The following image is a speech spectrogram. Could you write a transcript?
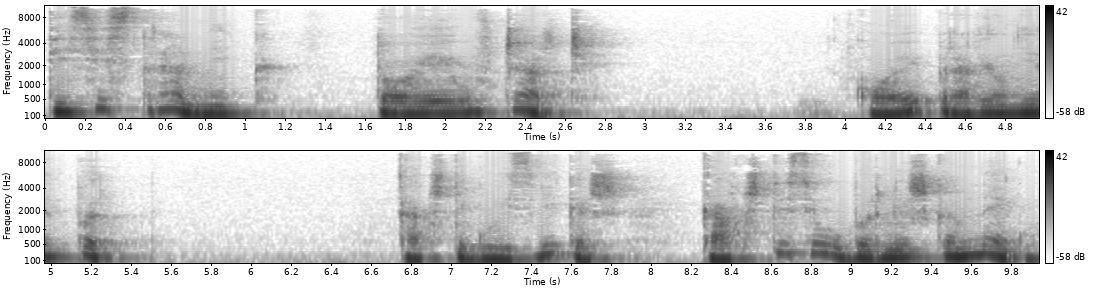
Ти си странник. Той е овчарче. Кой е правилният път? как ще го извикаш, как ще се обърнеш към него.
